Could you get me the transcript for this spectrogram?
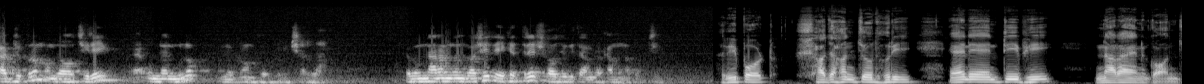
কার্যক্রম আমরা অচিরেই উন্নয়নমূলক আমরা গ্রহণ করব ইনশাল্লাহ এবং নারায়ণগঞ্জবাসীর এক্ষেত্রে সহযোগিতা আমরা কামনা করছি। Report Shahjahan Chowdhury NN TV, Narayanganj.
